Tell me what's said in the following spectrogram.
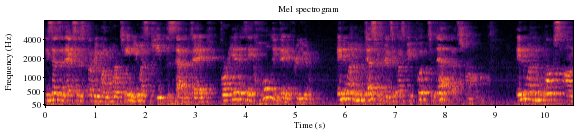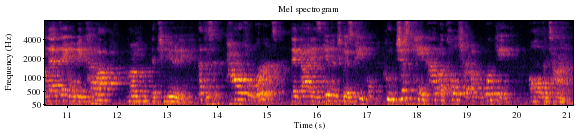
He says in Exodus 31 14, You must keep the Sabbath day, for it is a holy day for you. Anyone who desecrates it must be put to death. That's strong. Anyone who works on that day will be cut off from the community. Now, these are powerful words that God has given to his people who just came out of a culture of working all the time.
